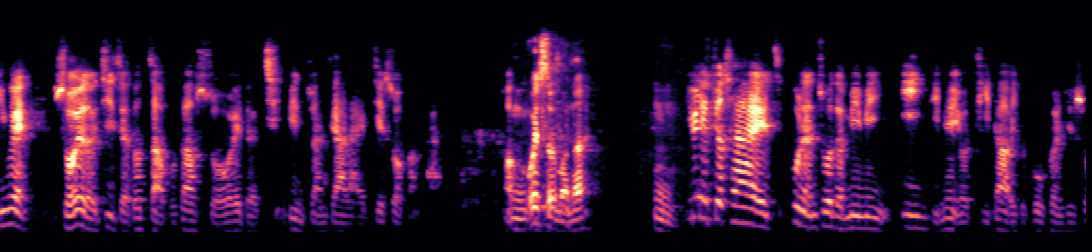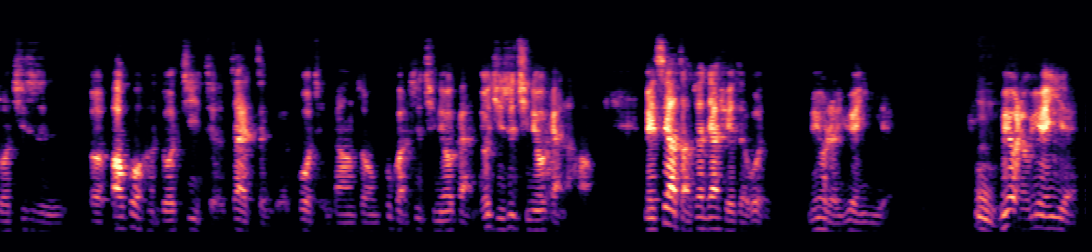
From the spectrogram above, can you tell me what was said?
因为所有的记者都找不到所谓的情病专家来接受访谈。嗯，为什么呢？嗯，因为就在不能做的秘密一里面有提到一个部分，就是说其实。呃，包括很多记者在整个过程当中，不管是禽流感，尤其是禽流感的哈，每次要找专家学者问，没有人愿意耶，嗯，没有人愿意耶。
